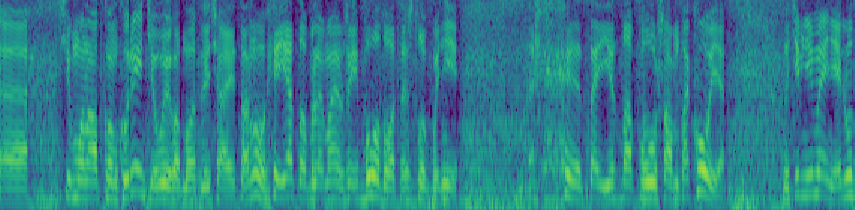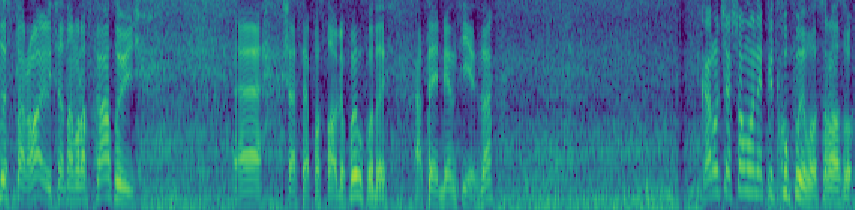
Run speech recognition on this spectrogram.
Е, з чим вона від конкурентів вигодно відрізняється. Ну, я то, бля, вже їх було 20 штук, мені це їзда по ушам такое. Ну, тим не менше, люди стараються, там розказують. Е, Зараз я поставлю пилку десь, а те бенз є, да? Коротше, що мене підкупило сразу?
